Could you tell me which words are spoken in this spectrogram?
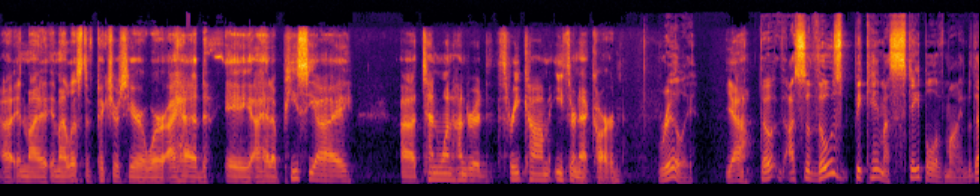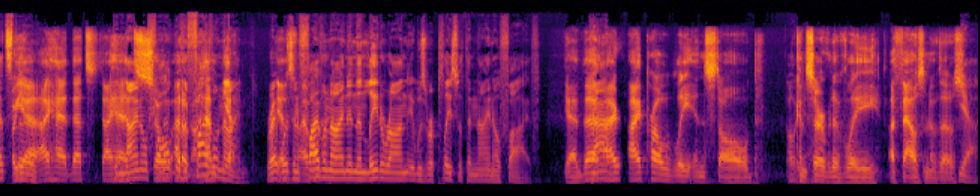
uh, in my in my list of pictures here where I had a I had a PCI uh, 10100 3com Ethernet card. Really. Yeah. Tho- uh, so those became a staple of mine, but that's Oh the, yeah, I had that's I the had 905 so, or the know how- 509, right? Yeah, it was in 509, and then later on it was replaced with the 905. Yeah, that, That- I I probably installed Oh, yeah. conservatively a thousand of those. Yeah.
